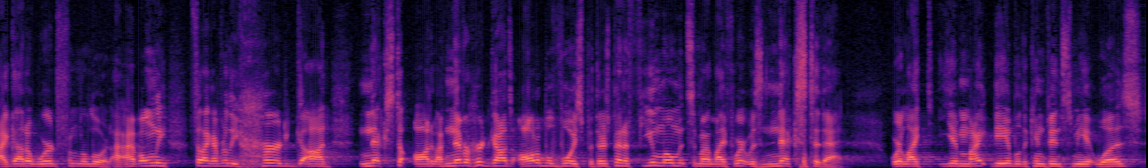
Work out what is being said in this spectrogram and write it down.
I got a word from the Lord. I've only feel like I've really heard God next to audible. I've never heard God's audible voice, but there's been a few moments in my life where it was next to that, where like you might be able to convince me it was.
